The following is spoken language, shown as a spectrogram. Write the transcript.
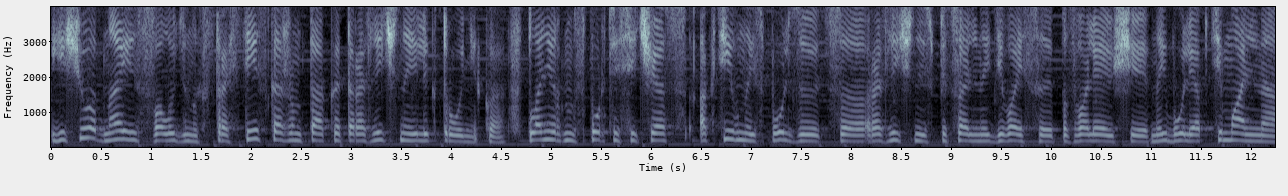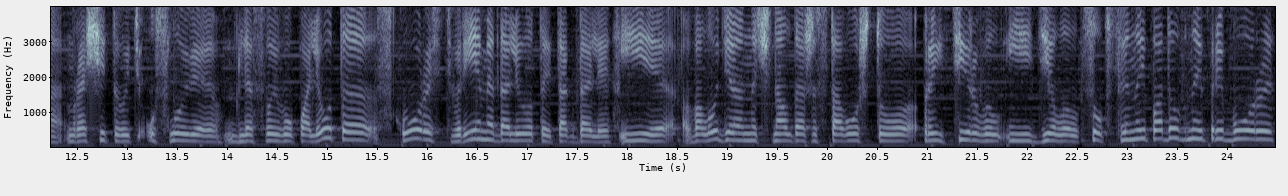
Еще одна из Володиных страстей, скажем так, это различная электроника. В планерном спорте сейчас активно используются различные специальные девайсы, позволяющие наиболее оптимально рассчитывать условия для своего полета, скорость, время долета и так далее. И Володя начинал даже с того, что проектировал и делал собственные подобные приборы,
